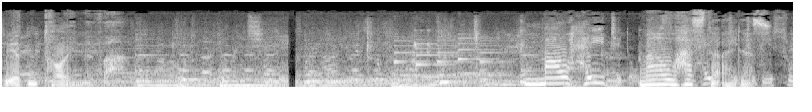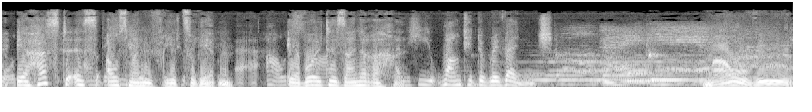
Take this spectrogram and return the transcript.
werden Träume wahr. Mao hasste all das. Er hasste es, ausmanövriert zu werden. Er wollte seine Rache. Mao will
